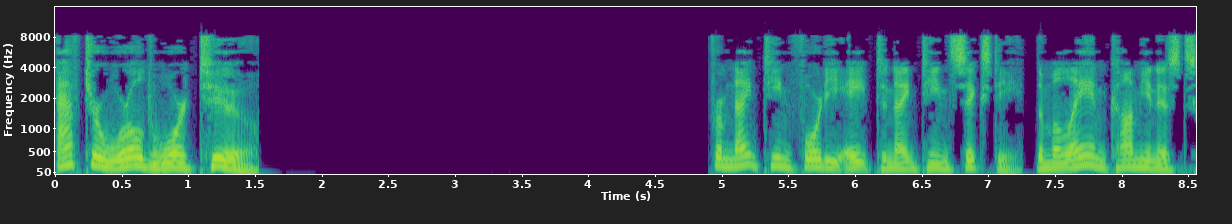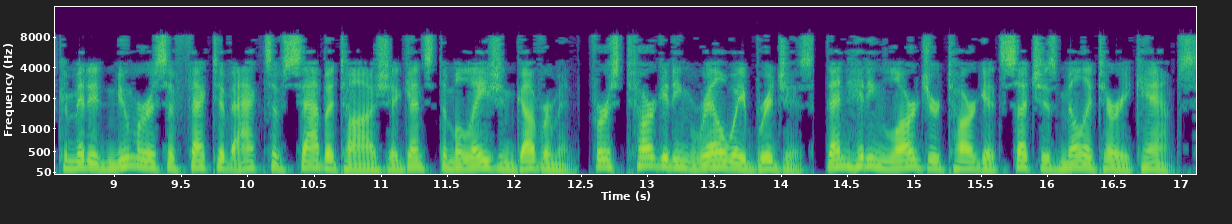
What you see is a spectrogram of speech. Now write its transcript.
After World War II From 1948 to 1960, the Malayan Communists committed numerous effective acts of sabotage against the Malaysian government, first targeting railway bridges, then hitting larger targets such as military camps.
